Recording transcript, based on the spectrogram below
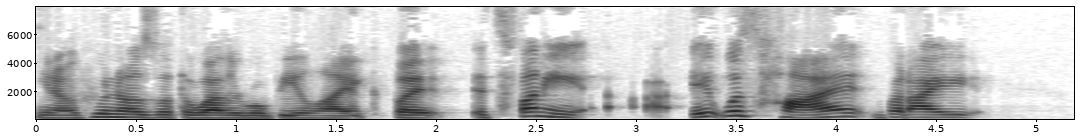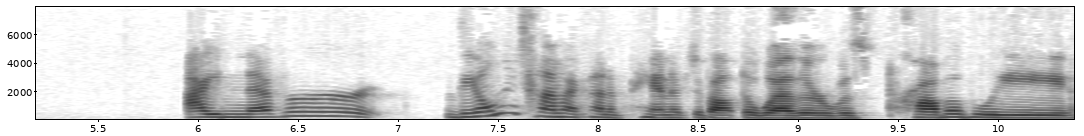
you know, who knows what the weather will be like, but it's funny. It was hot, but I, I never, the only time I kind of panicked about the weather was probably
